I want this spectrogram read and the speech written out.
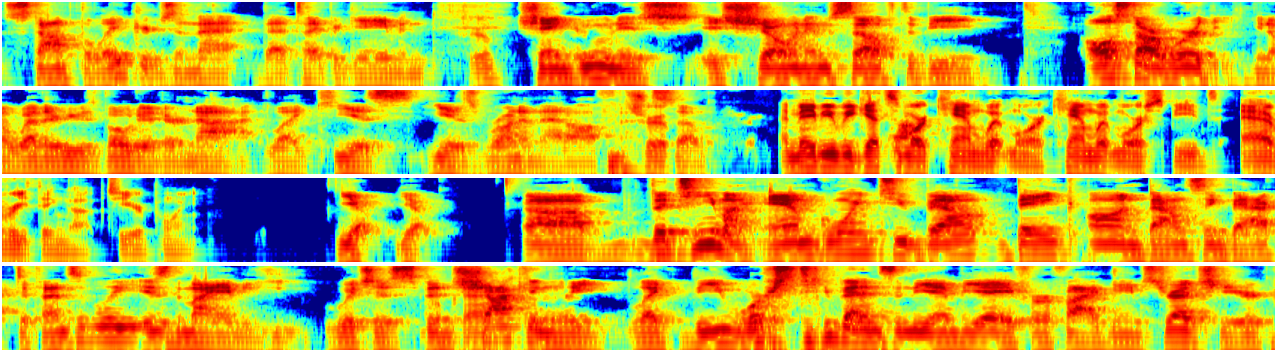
stomp the Lakers in that that type of game. And True. Sengun is is showing himself to be all star worthy. You know whether he was voted or not. Like he is he is running that offense. True. So and maybe we get some more Cam Whitmore. Cam Whitmore speeds everything up. To your point. Yeah. Yeah. Uh, the team I am going to bank on bouncing back defensively is the Miami Heat, which has been okay. shockingly like the worst defense in the NBA for a five game stretch here.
